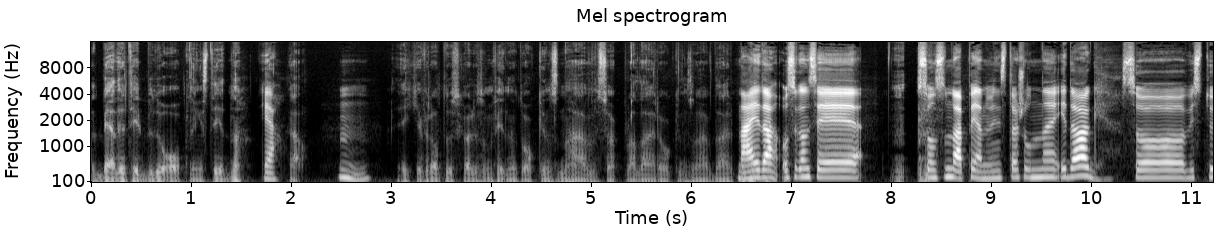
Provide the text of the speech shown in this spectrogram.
et bedre tilbud i åpningstidene. Mm. Ikke for at du skal liksom finne ut Åkensen haug søpla der og Åkensen haug der. Nei da. Og så kan du se Sånn som det er på gjenvinningsstasjonene i dag, så hvis du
